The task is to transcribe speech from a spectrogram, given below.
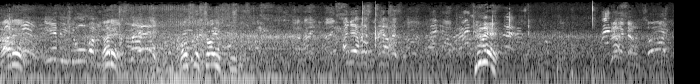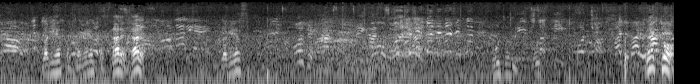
Dare, Idi ljubav! Dare. Došle s ovim sine. Aj, nema veze, nema veze! Šire! Zamijentam, zamijentam. Dare, dare. Uđu mi, uđu. Preko.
